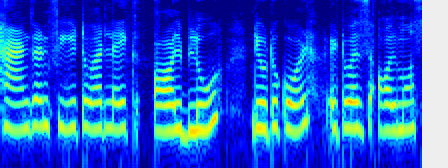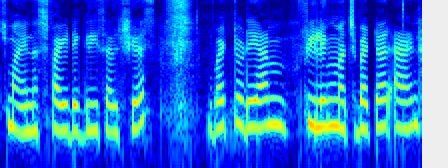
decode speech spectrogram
hands and feet were like all blue due to cold. It was almost minus 5 degrees Celsius. But today I'm feeling much better and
